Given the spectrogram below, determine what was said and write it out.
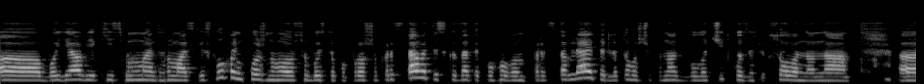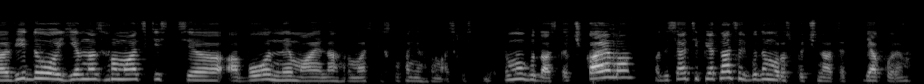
бо я в якийсь момент громадських слухань кожного особисто попрошу представити, сказати, кого ви представляєте, для того, щоб у нас було чітко зафіксовано на е, відео, є в нас громадськість е, або немає на громадських слуханнях громадськості. Тому, будь ласка, чекаємо. О 10.15 будемо розпочинати. Дякую.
